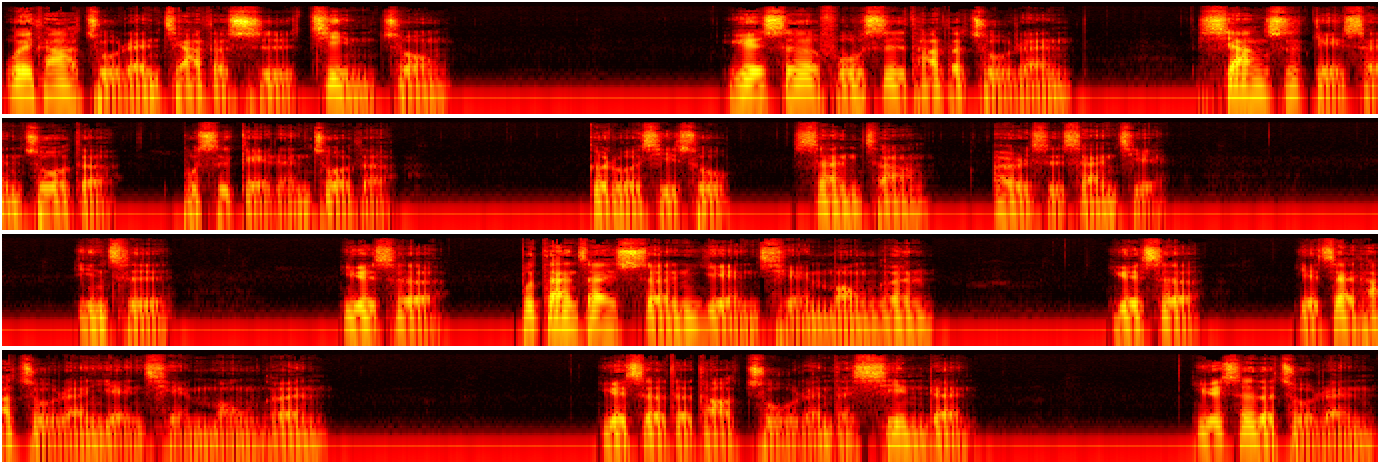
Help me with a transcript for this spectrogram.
为他主人家的事尽忠。约瑟服侍他的主人，像是给神做的，不是给人做的。格罗西书三章二十三节。因此，约瑟不但在神眼前蒙恩，约瑟也在他主人眼前蒙恩。约瑟得到主人的信任。约瑟的主人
